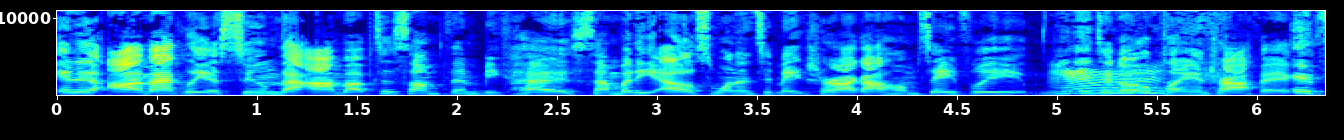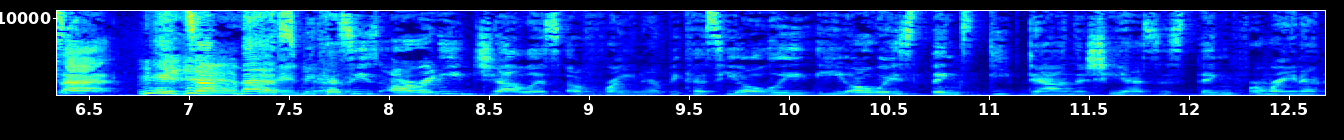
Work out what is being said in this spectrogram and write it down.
and then automatically assume that I'm up to something because somebody else wanted to make sure I got home safely. You need to go mm. play in traffic. It's that a, it's a mess because he's already jealous of Rainer because he only he always thinks deep down that she has this thing for Rainer,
